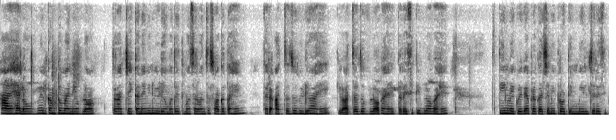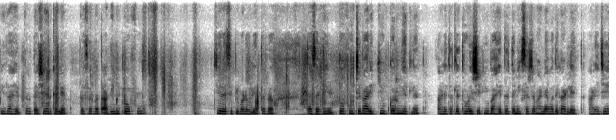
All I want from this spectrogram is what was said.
Hi hello welcome to my new blog तर आजच्या एका नवीन व्हिडिओमध्ये तुम्हा सर्वांचं स्वागत आहे. तर आजचा जो व्हिडिओ आहे किंवा आजचा जो ब्लॉग आहे तर रेसिपी ब्लॉग आहे. तीन वेगवेगळ्या प्रकारचे मी प्रोटीन मिलचे रेसिपीज आहेत तर त्या शेअर केलेत. तर सर्वात आधी मी टोफूची रेसिपी बनवली तर त्यासाठी टोफूचे बारीक क्यूब करून घेतलेत आणि त्यातले थोडेसे क्यूब आहेत तर ते मिक्सरच्या भांड्यामध्ये काढलेत. आणि जे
